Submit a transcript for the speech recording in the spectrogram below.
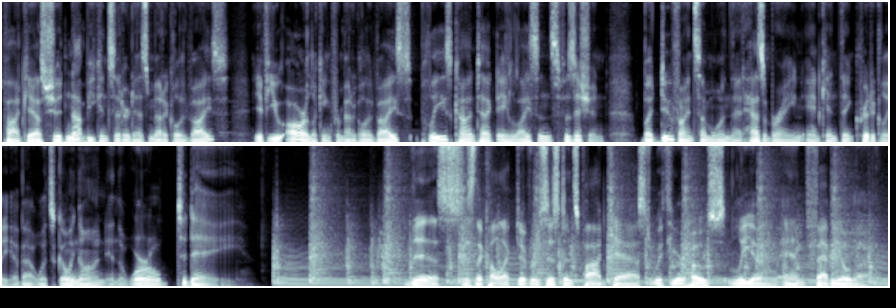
podcast should not be considered as medical advice. If you are looking for medical advice, please contact a licensed physician, but do find someone that has a brain and can think critically about what's going on in the world today. This is the Collective Resistance Podcast with your hosts, Leo and Fabiola.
